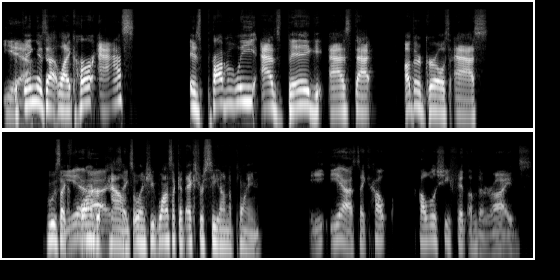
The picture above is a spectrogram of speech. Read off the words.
Yeah. the thing is that like her ass is probably as big as that other girl's ass who's like Yeah, 400 pounds like- when she wants like an extra seat on the plane. Yeah, it's like how how will she fit on the rides?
